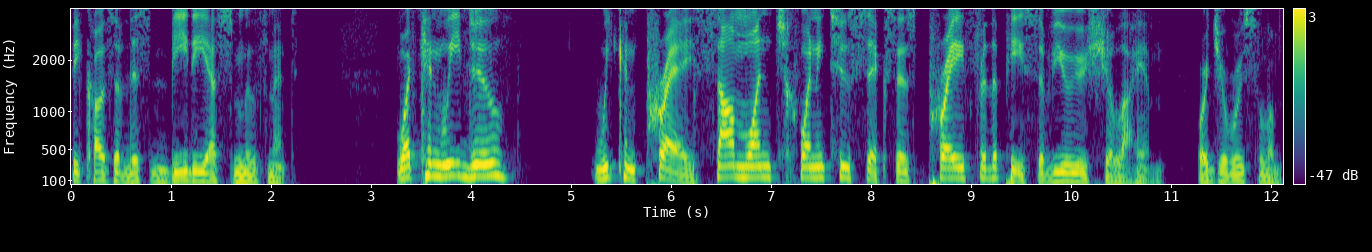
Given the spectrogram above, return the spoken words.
because of this BDS movement. What can we do? We can pray. Psalm 122 6 says, Pray for the peace of Yerushalayim or Jerusalem.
